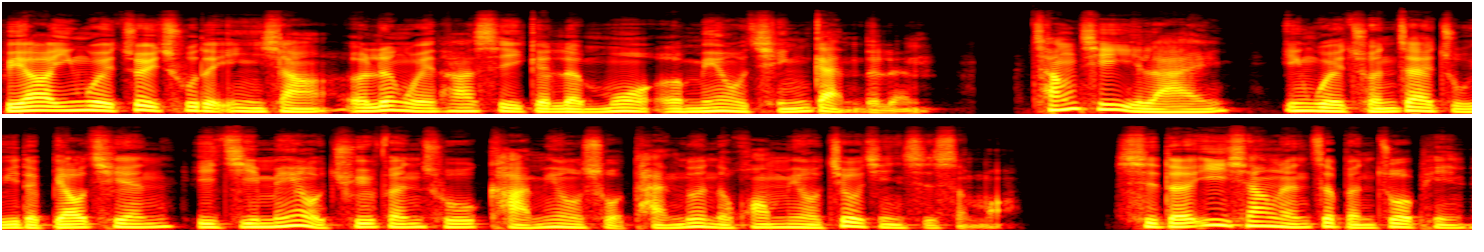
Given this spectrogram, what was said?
不要因为最初的印象而认为他是一个冷漠而没有情感的人。长期以来，因为存在主义的标签，以及没有区分出卡缪所谈论的荒谬究竟是什么，使得《异乡人》这本作品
